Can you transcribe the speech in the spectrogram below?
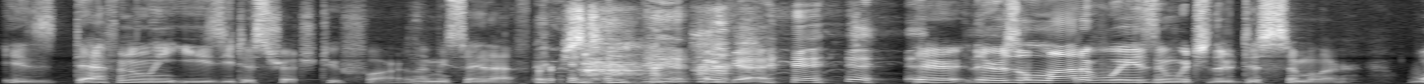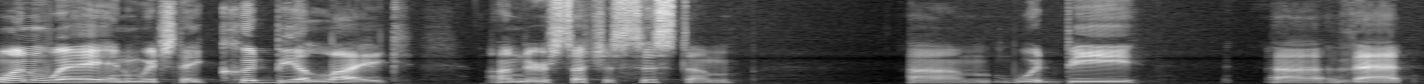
is definitely easy to stretch too far. Let me say that first. okay. there there's a lot of ways in which they're dissimilar. One way in which they could be alike under such a system um, would be uh, that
